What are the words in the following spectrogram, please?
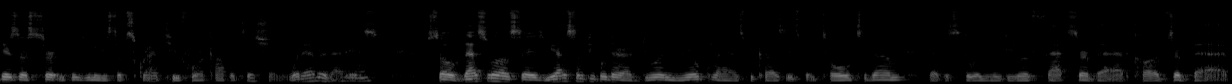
there's a certain thing you need to subscribe to for a competition, whatever that is. Mhm. So that's what I'll say is you have some people that are doing meal plans because it's been told to them that this is the way you need to do it. Fats are bad, carbs are bad,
